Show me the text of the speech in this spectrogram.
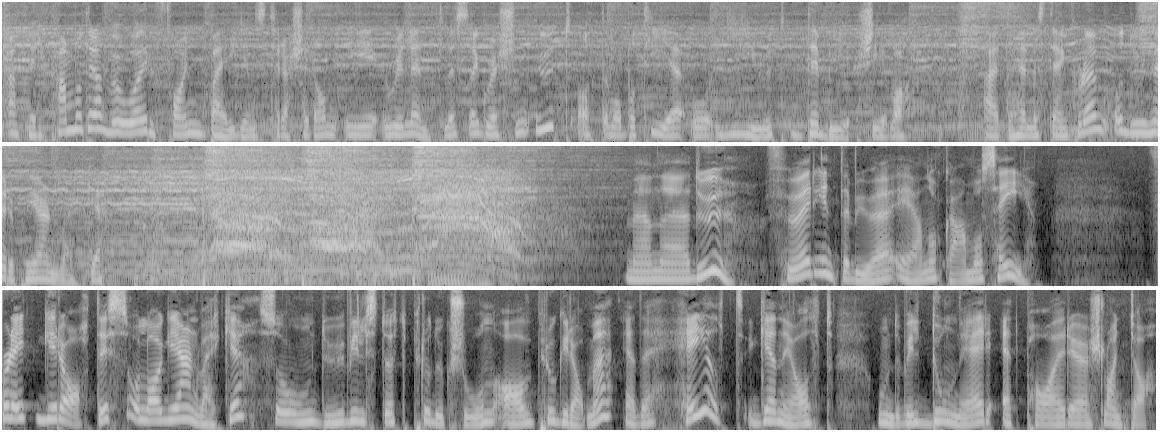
Etter 35 år fant bergenstrasherne i Relentless Aggression ut at det var på tide å gi ut debutskiva. Jeg heter Helle Steinkløv, og du hører på Jernverket. Men eh, du, før intervjuet er noe jeg må si. For det er ikke gratis å lage Jernverket, så om du vil støtte produksjonen av programmet, er det helt genialt om du vil donere et par slanter.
